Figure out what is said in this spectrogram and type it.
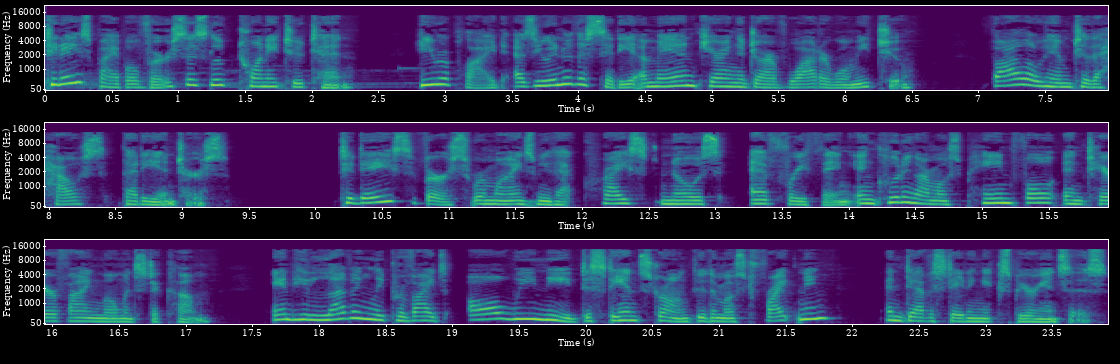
Today's Bible verse is Luke 22:10. He replied, "As you enter the city, a man carrying a jar of water will meet you. Follow him to the house that he enters." Today's verse reminds me that Christ knows everything, including our most painful and terrifying moments to come. And he lovingly provides all we need to stand strong through the most frightening and devastating experiences.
